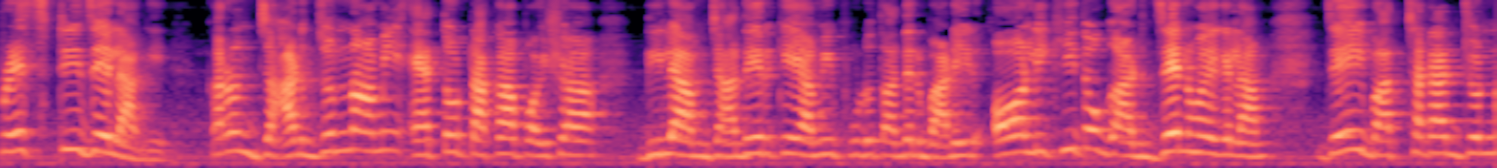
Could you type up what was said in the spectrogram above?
প্রেস্টিজে লাগে। কারণ যার জন্য আমি এত টাকা পয়সা দিলাম, যাদেরকে আমি পুরো তাদের বাড়ির অলিখিত গার্জেন হয়ে গেলাম, যেই বাচ্চাটার জন্য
